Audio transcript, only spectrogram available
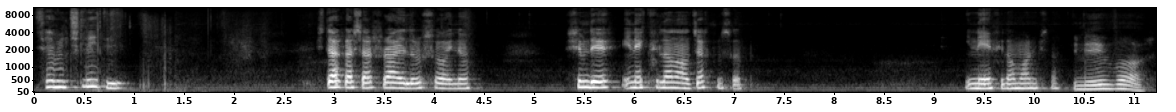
sevinçliydi. İşte arkadaşlar Ryler şu oyunu. Şimdi inek falan alacak mısın? İneğe falan varmış lan. İneğim var.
